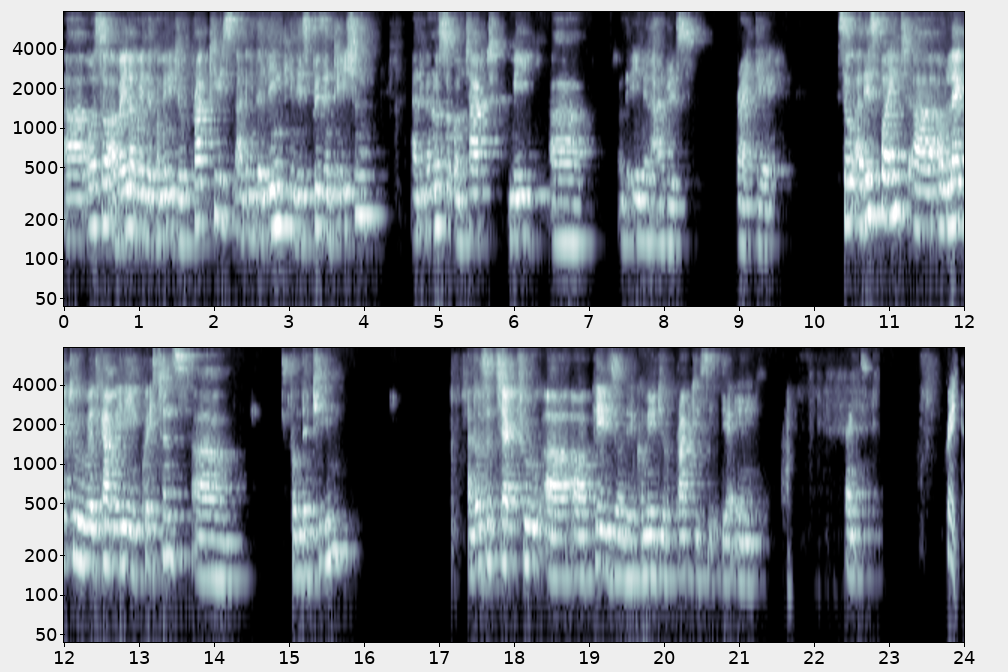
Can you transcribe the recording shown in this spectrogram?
uh, also available in the community of practice and in the link in this presentation. And you can also contact me uh, on the email address right there. So at this point, uh, I would like to welcome any questions um, from the team and also check through uh, our page on the community of practice if there are any. Thanks. Great.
